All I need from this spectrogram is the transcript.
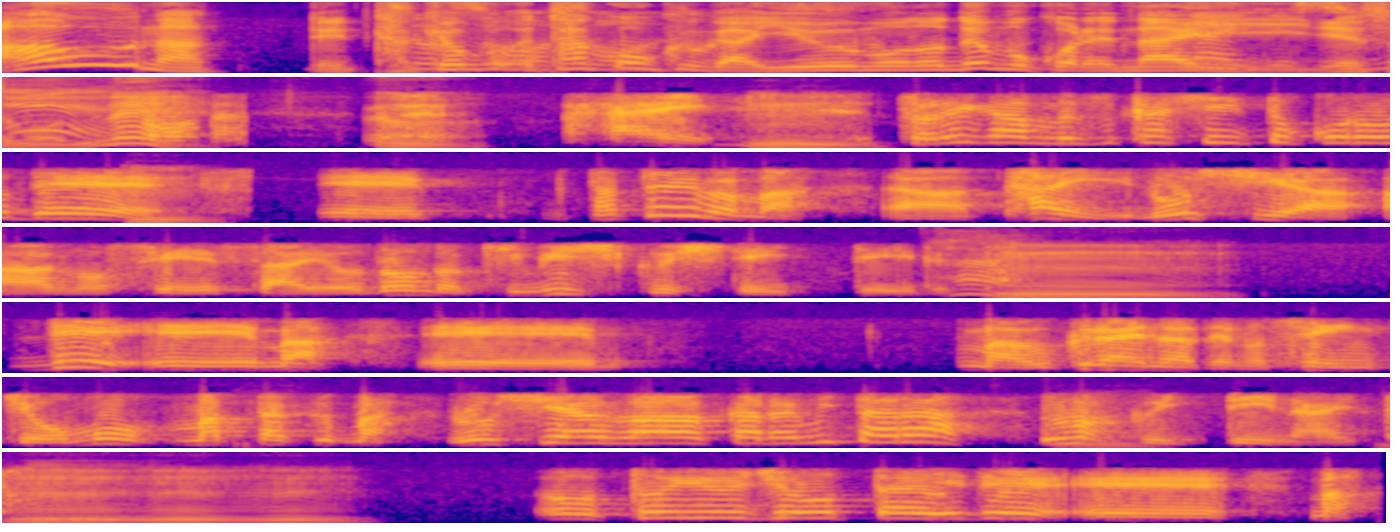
合うなって他そうそうそう。国他国が言うものでもこれないですもんね。うん。はい、うん。それが難しいところで、うん。えー例えば、まあ、あ対ロシアあの制裁をどんどん厳しくしていっていると、はうん。で、えーまあえーまあ、ウクライナでの戦況も全く、まあ、ロシア側から見たらうまくいっていないと。うんうんおという状態で、えーまあ、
